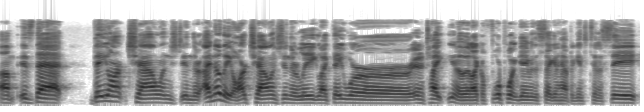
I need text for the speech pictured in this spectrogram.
um, is that they aren't challenged in their. I know they are challenged in their league, like they were in a tight, you know, like a four point game in the second half against Tennessee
